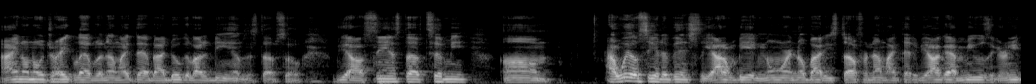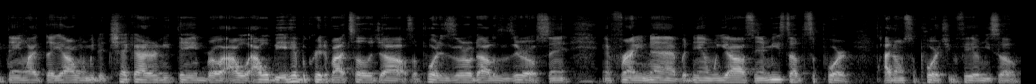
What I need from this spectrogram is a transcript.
I ain't on no Drake level or nothing like that, but I do get a lot of DMs and stuff. So if y'all send stuff to me, um, I will see it eventually. I don't be ignoring nobody's stuff or nothing like that. If y'all got music or anything like that, y'all want me to check out or anything, bro, I, I would be a hypocrite if I told y'all support is zero dollars and zero cent and Franny nine. But then when y'all send me stuff to support, I don't support you, feel me? So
